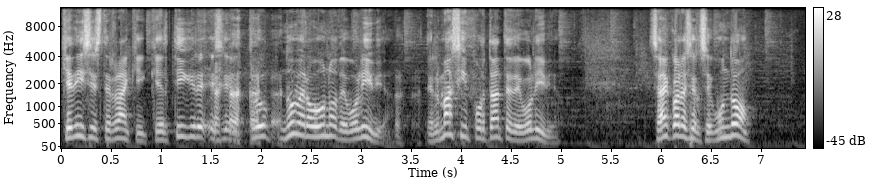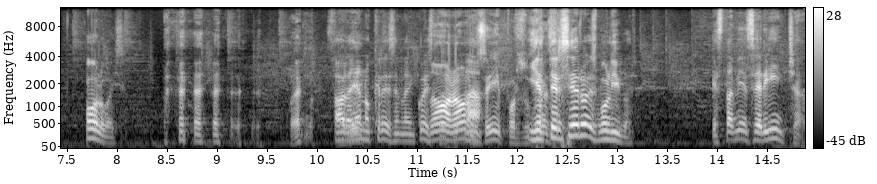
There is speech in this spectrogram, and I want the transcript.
¿Qué dice este ranking? Que el Tigre es el club número uno de Bolivia, el más importante de Bolivia. ¿Saben cuál es el segundo? Always. Bueno, Ahora ya no crees en la encuesta. No, no, Ah, sí, por Y el supuesto. tercero es Bolívar. Está bien ser hincha,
